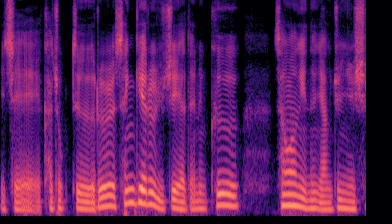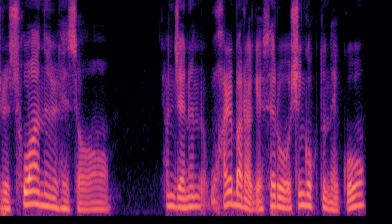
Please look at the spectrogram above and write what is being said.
이제 가족들을 생계를 유지해야 되는 그 상황에 있는 양준일 씨를 소환을 해서 현재는 활발하게 새로 신곡도 내고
